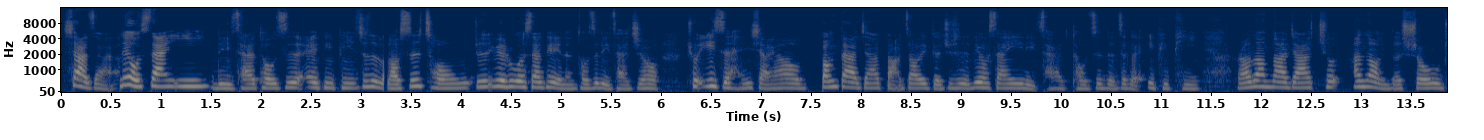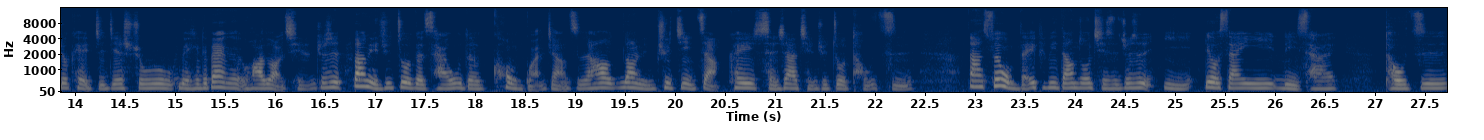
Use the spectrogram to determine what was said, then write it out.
下载六三一理财投资 APP，就是老师从就是月入二三 K 也能投资理财之后，就一直很想要帮大家打造一个就是六三一理财投资的这个 APP，然后让大家就按照你的收入就可以直接输入每个礼拜可以花多少钱，就是帮你去做个财务的控管这样子，然后让你去记账，可以省下钱去做投资。那所以我们的 APP 当中其实就是以六三一理财。投资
